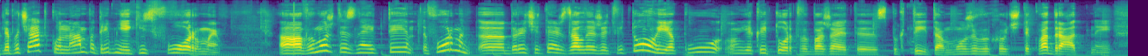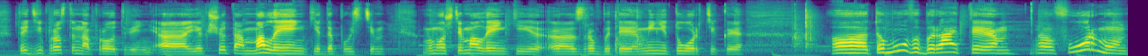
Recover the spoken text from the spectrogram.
Для початку нам потрібні якісь форми. Ви можете знайти форми, е, до речі, теж залежать від того, яку, який торт ви бажаєте спекти. Там, може, ви хочете квадратний, тоді просто на противень. Якщо там маленькі, допустим, ви можете маленькі е, зробити міні-тортики. Тому вибирайте форму.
